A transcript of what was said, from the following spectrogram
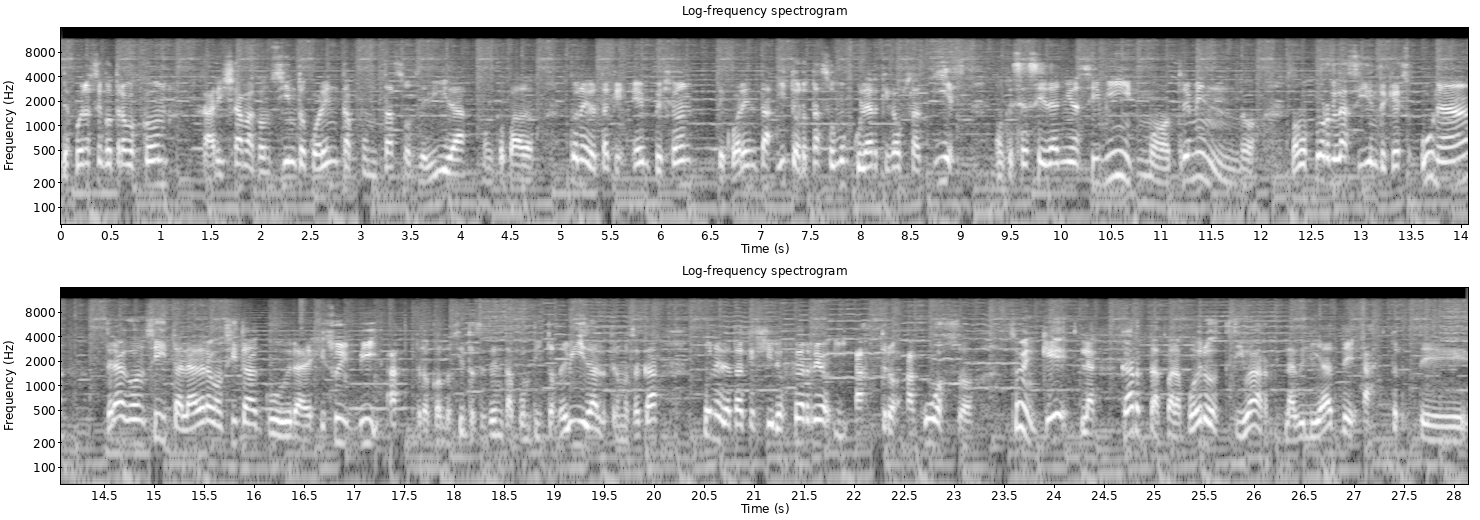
Después nos encontramos con Hariyama con 140 puntazos de vida, muy copado, con el ataque empellón de 40 y tortazo muscular que causa 10 aunque se hace daño a sí mismo, tremendo. Vamos por la siguiente que es una Dragoncita, la Dragoncita Kudra de Hisui. B Astro con 270 puntitos de vida, lo tenemos acá, con el ataque Giro Férreo y Astro Acuoso. ¿Saben que la carta para poder activar la habilidad de Astro, de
